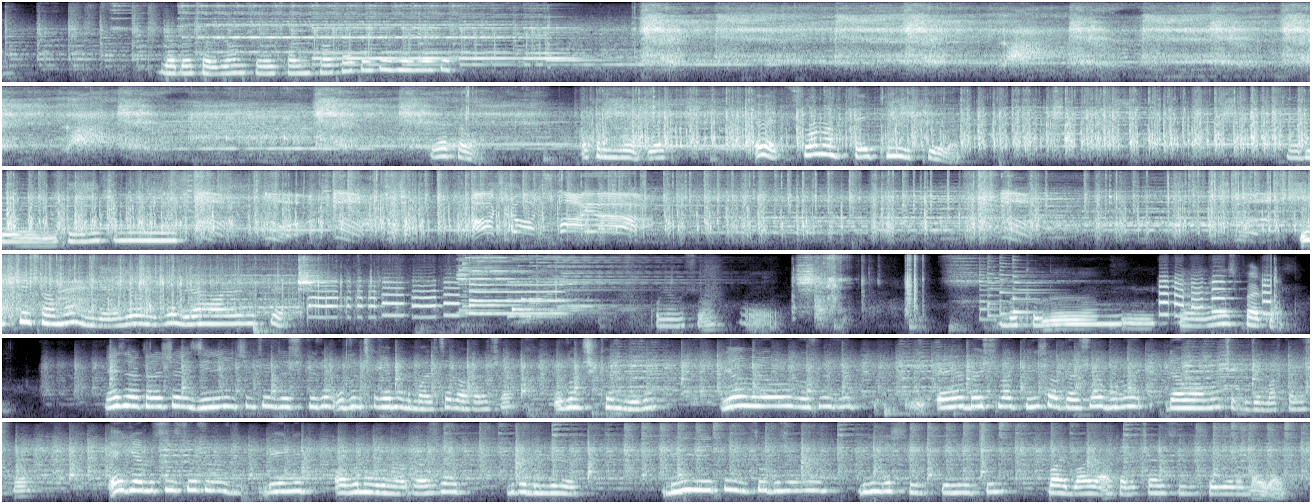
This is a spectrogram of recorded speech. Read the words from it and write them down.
Biraz daha çalacağım. Şöyle çalayım, çal, çal, çal, çal, çal, çal, çal. Evet tamam. Bakalım ne olacak. Evet an heykeli yıkıyorlar. Hadi yıkayabilirsiniz. Hiçbir şey çalmam mı gerekiyor? Bu bile hala gitti. Ne şu. Bakalım. Yani Spartan. Neyse arkadaşlar izlediğiniz için çok teşekkür ederim. Uzun çekemedim maalesef arkadaşlar. Uzun çekemiyorum. Diğer videolarda görüşmek üzere. Eğer 5 like gelirse arkadaşlar bunu devamını çekeceğim arkadaşlar. Eğer gelmesini istiyorsanız beğenip abone olun arkadaşlar. Bir de bildirin. İzlediğiniz çok teşekkür ederim. Siz benim için bay bay arkadaşlar. Sizi seviyorum bay bay.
